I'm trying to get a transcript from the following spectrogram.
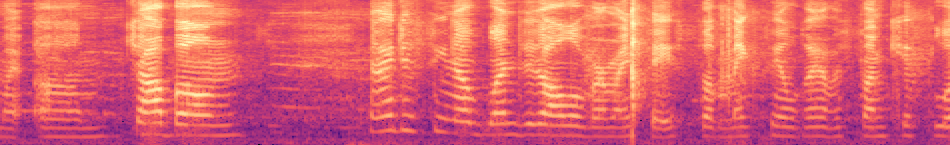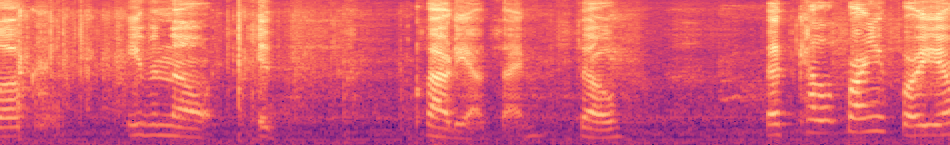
my um, jawbone. And I just, you know, blended it all over my face so it makes me look like I have a sun-kissed look, even though it's cloudy outside. So, that's California for you.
